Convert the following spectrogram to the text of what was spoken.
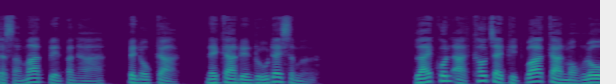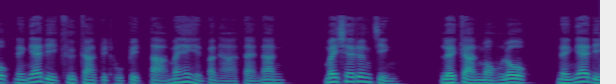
จะสามารถเปลี่ยนปัญหาเป็นโอกาสในการเรียนรู้ได้เสมอ หลายคนอาจเข้าใจผิดว่าการมองโลกในแง่ดีคือการปิดหูปิดตาไม่ให้เห็นปัญหาแต่นั่น ไม่ใช่เรื่องจริง เลยการมองโลกในแง่ดี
